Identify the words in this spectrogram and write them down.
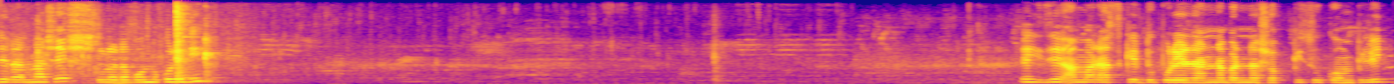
যে রান্না শেষ, চুলাটা বন্ধ করে দিই। এই যে আমার আজকের দুপুরের রান্না বান্না সব কিছু কমপ্লিট।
